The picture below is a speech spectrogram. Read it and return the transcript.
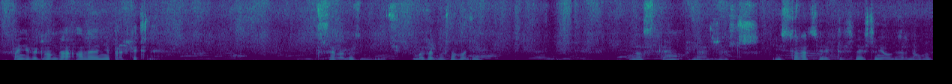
Fajnie wygląda, ale niepraktyczny. Trzeba go zmienić, bo za głośno chodzi. Następna rzecz. Instalacji elektrycznej jeszcze nie ogarnąłem.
